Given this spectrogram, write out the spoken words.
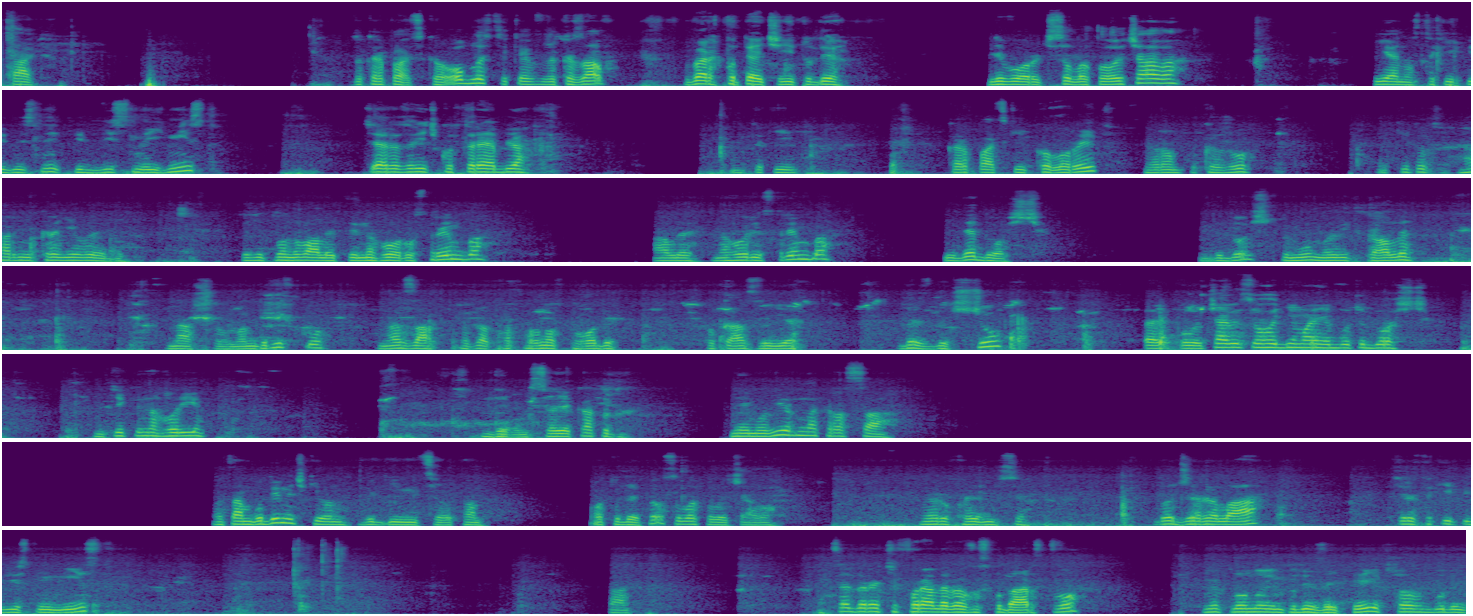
Так. Закарпатська область, як я вже казав. Вверх по течії туди ліворуч село Колочава. Є у нас такий підвісний, підвісний міст через річку Теребля. Ось такий карпатський колорит. Я вам покажу, які тут гарні краєвиди. Тоді планували йти на гору Стримба, але на горі Стримба йде дощ. Йде дощ, тому ми відклали нашу мандрівку на завтра. Завтра прогноз погоди показує без дощу. По сьогодні має бути дощ. Не тільки на горі. Дивимося, яка тут неймовірна краса. Отам будиночки вон видніються, отам. Отуди, то село Колочава. Ми рухаємося до джерела через такий підвісний міст. Так. Це, до речі, форелеве господарство. Ми плануємо туди зайти, якщо буде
